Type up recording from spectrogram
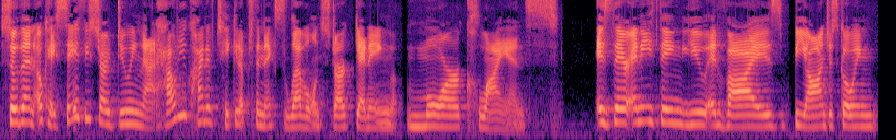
so then okay say if you start doing that how do you kind of take it up to the next level and start getting more clients is there anything you advise beyond just going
